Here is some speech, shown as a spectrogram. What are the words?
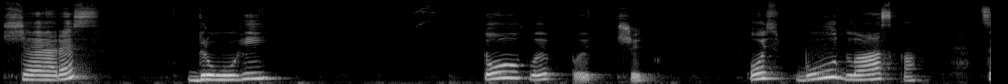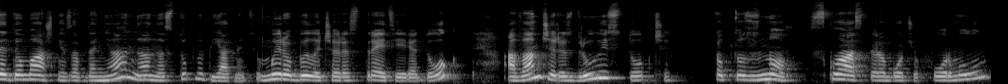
через другий стовпчик. Ось, будь ласка, це домашнє завдання на наступну п'ятницю. Ми робили через третій рядок, а вам через другий стопчик. Тобто, знов скласти робочу формулу,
